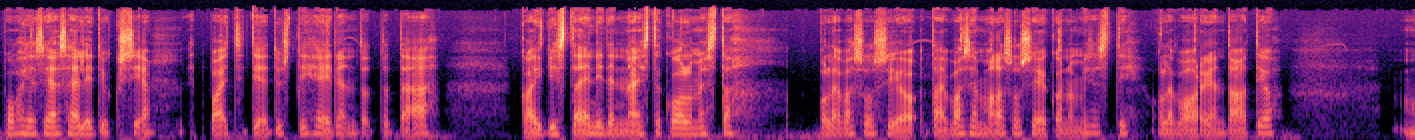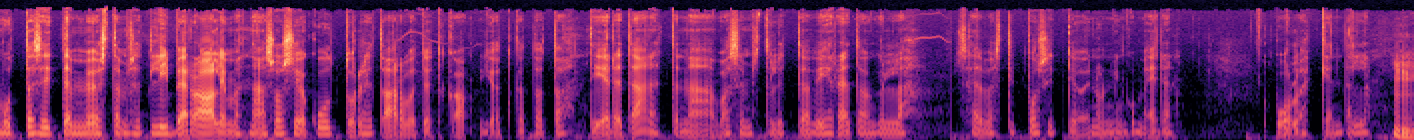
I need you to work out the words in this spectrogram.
pohjaisia selityksiä. Et paitsi tietysti heidän tota, tämä kaikista eniten näistä kolmesta oleva sosio, tai vasemmalla sosioekonomisesti oleva orientaatio, mutta sitten myös tämmöiset liberaalimmat, nämä sosiokulttuuriset arvot, jotka, jotka tota, tiedetään, että nämä vasemmistoliitto ja vihreät on kyllä selvästi positioinut niin meidän puoluekentällä. Hmm.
